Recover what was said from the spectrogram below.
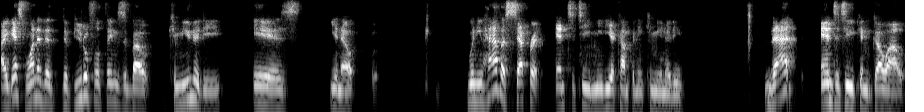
I guess one of the, the beautiful things about community is, you know, when you have a separate entity, media company community, that entity can go out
